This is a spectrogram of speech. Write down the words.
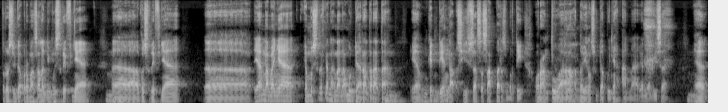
Terus juga permasalahan di musrifnya, Eh, musrifnya eh, ya namanya ya musrif kan anak-anak muda rata-rata, ya mungkin dia nggak bisa sesabar seperti orang tua. atau yang sudah punya anak kan nggak bisa. Ya,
